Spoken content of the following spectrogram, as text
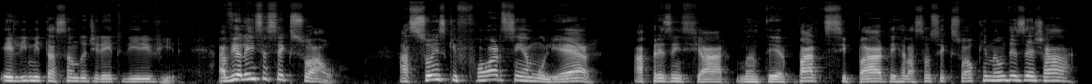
e limitação do direito de ir e vir. A violência sexual, ações que forcem a mulher a presenciar, manter, participar de relação sexual que não desejar,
